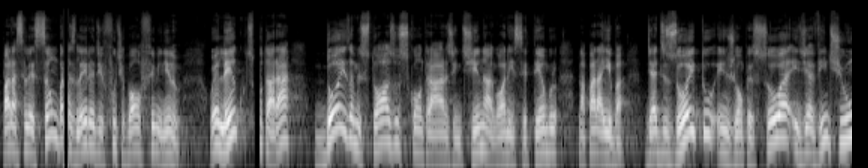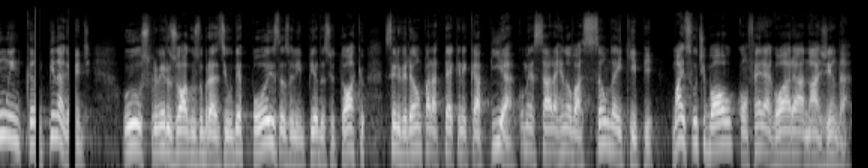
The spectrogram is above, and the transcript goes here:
para a Seleção Brasileira de Futebol Feminino. O elenco disputará dois amistosos contra a Argentina agora em setembro na Paraíba, dia 18 em João Pessoa e dia 21 em Campina Grande. Os primeiros Jogos do Brasil depois das Olimpíadas de Tóquio servirão para a técnica Pia começar a renovação da equipe. Mais futebol, confere agora na agenda.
